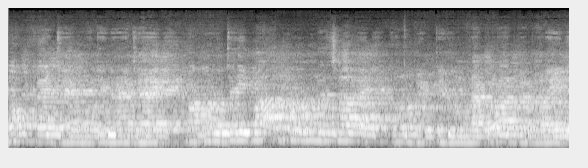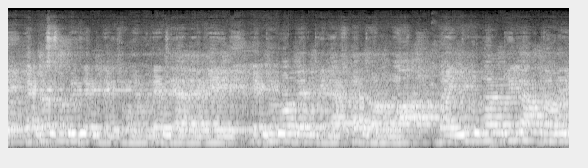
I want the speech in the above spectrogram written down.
মক্কায় যায়, মদিনায় যায়। আমারও যাই বা মনে চায়, কোন ব্যক্তি উমরা করার ব্যাপারে একটা ছবি দেখলে কমেন্টে দেয়া লাগে, একটু রবের বিলাপটা ধরবা বা এইগুলার বিলাপ ধরে,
